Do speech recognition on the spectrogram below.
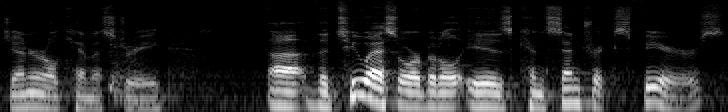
general chemistry. Uh, the 2s orbital is concentric spheres,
